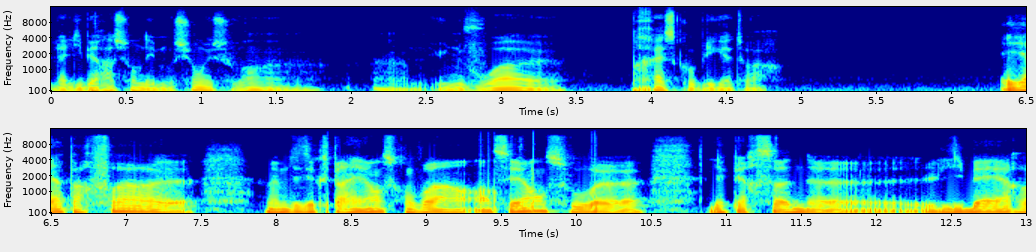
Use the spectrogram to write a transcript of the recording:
la libération d'émotions est souvent une voie euh, presque obligatoire. Et il y a parfois euh, même des expériences qu'on voit en, séance où euh, les personnes euh, libèrent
